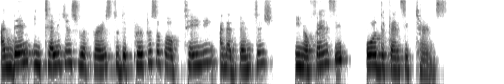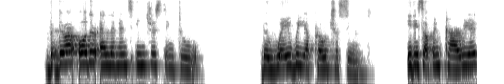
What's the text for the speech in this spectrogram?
And then intelligence refers to the purpose of obtaining an advantage in offensive or defensive terms. But there are other elements interesting to the way we approach OSINT. It is often carried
